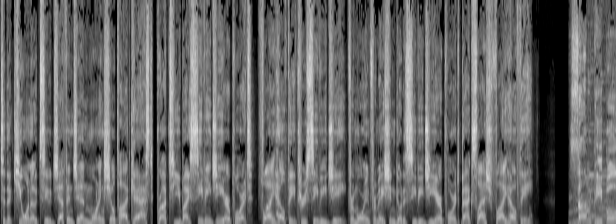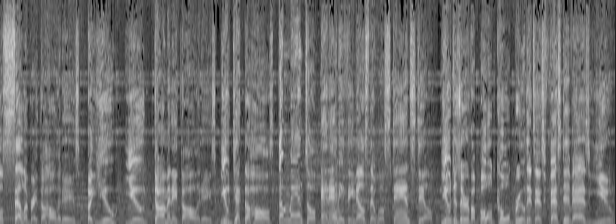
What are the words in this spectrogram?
to the Q102 Jeff and Jen Morning Show podcast brought to you by CVG Airport. Fly healthy through CVG. For more information, go to CVG Airport backslash fly healthy. Some people celebrate the holidays, but you, you dominate the holidays. You deck the halls, the mantle, and anything else that will stand still. You deserve a bold cold brew that's as festive as you.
